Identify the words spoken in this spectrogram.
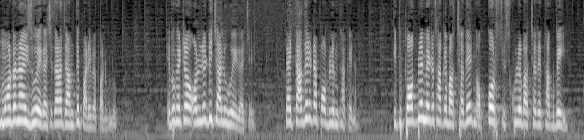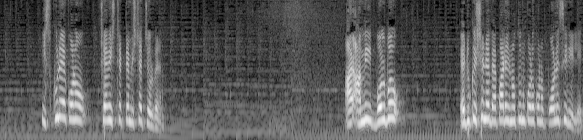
মডার্নাইজ হয়ে গেছে, তারা জানতে পারে ব্যাপারগুলো। এবং এটা অলরেডি চালু হয়ে গেছে। তাই তাদের এটা প্রবলেম থাকে না। কিন্তু প্রবলেম এটা থাকে বাচ্চাদের অফকোর্স স্কুলের বাচ্চাদের থাকবেই। স্কুলে কোনো সেমিস্টার টেমিস্টার চলবে না। আর আমি বলব এডুকেশনের ব্যাপারে নতুন করে কোনো পলিসি নিলে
